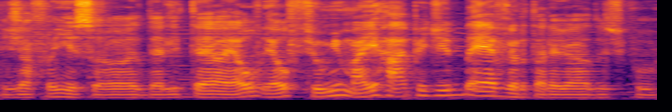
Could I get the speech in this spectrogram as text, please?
E já foi isso. É o, é o filme mais rápido ever, tá ligado? Tipo.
